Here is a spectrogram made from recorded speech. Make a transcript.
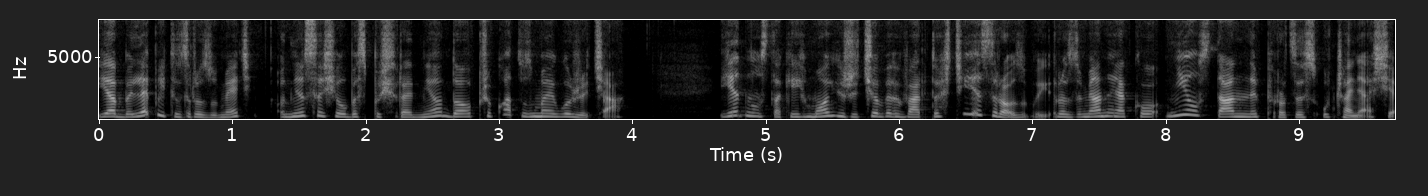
I aby lepiej to zrozumieć, odniosę się bezpośrednio do przykładu z mojego życia – Jedną z takich moich życiowych wartości jest rozwój, rozumiany jako nieustanny proces uczenia się.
